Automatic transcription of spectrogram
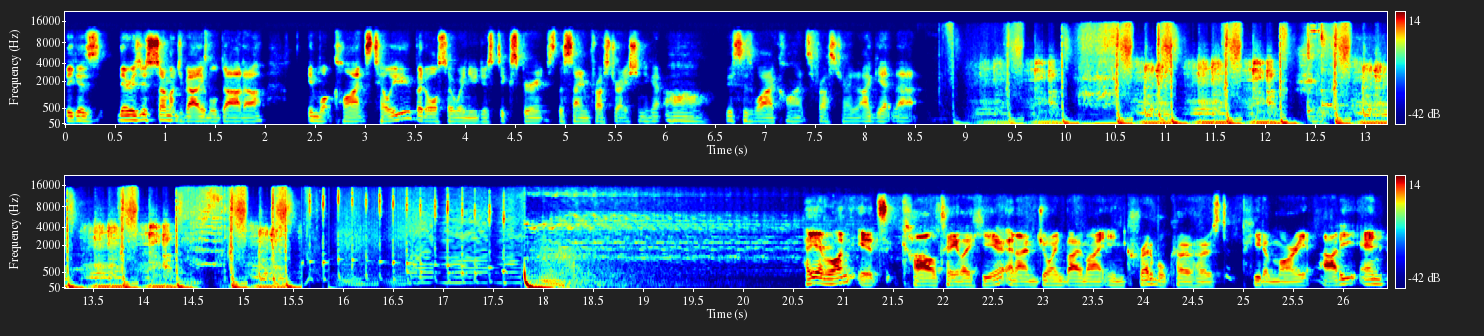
because there is just so much valuable data in what clients tell you, but also when you just experience the same frustration, you go, oh, this is why a client's frustrated. I get that. Hey everyone, it's Carl Taylor here, and I'm joined by my incredible co host, Peter Moriarty. And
